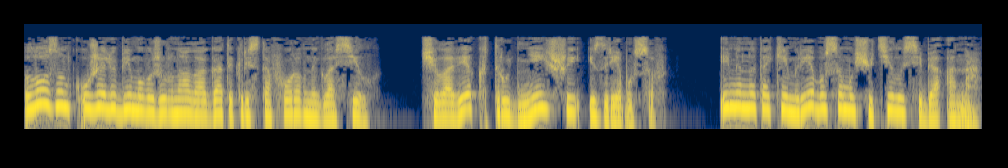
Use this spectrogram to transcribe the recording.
Лозунг уже любимого журнала Агаты Кристофоровны гласил «Человек труднейший из ребусов». Именно таким ребусом ощутила себя она.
